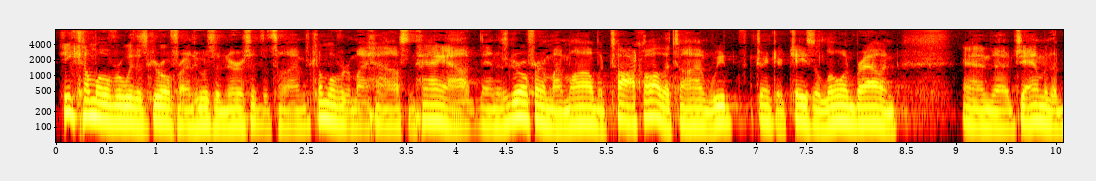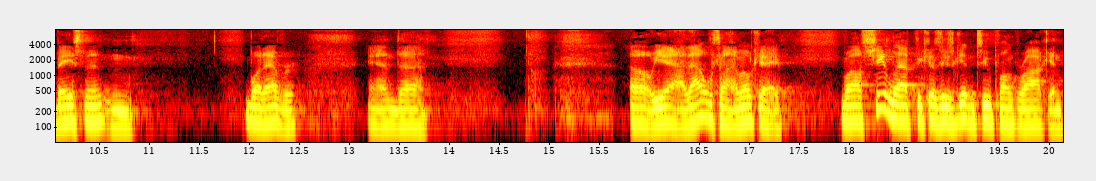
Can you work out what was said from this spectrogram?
He'd come over with his girlfriend, who was a nurse at the time, to come over to my house and hang out. And his girlfriend and my mom would talk all the time. We'd drink a case of Lowenbrau and and uh, jam in the basement and whatever. And uh, oh yeah, that time. Okay. Well, she left because he was getting too punk rock, and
